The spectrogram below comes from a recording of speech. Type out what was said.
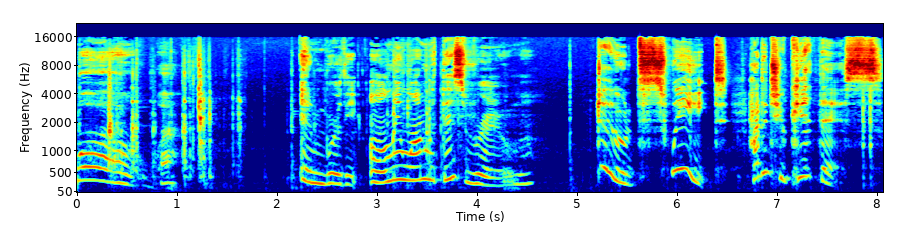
Whoa. And we're the only one with this room. Dude, sweet. How did you get this?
